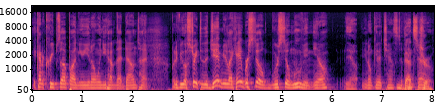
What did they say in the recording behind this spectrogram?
it kind of creeps up on you, you know, when you have that downtime. But if you go straight to the gym, you're like, hey, we're still we're still moving, you know. Yeah. You don't get a chance to. That's think that. true.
